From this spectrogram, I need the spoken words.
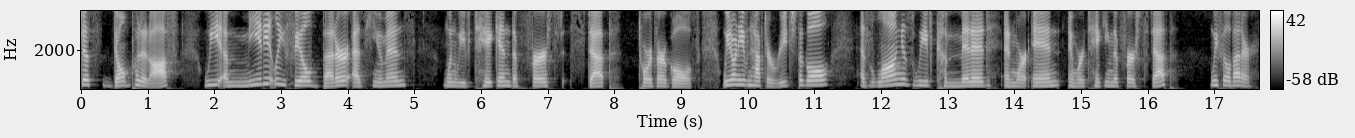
Just don't put it off. We immediately feel better as humans when we've taken the first step towards our goals. We don't even have to reach the goal. As long as we've committed and we're in and we're taking the first step, we feel better.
